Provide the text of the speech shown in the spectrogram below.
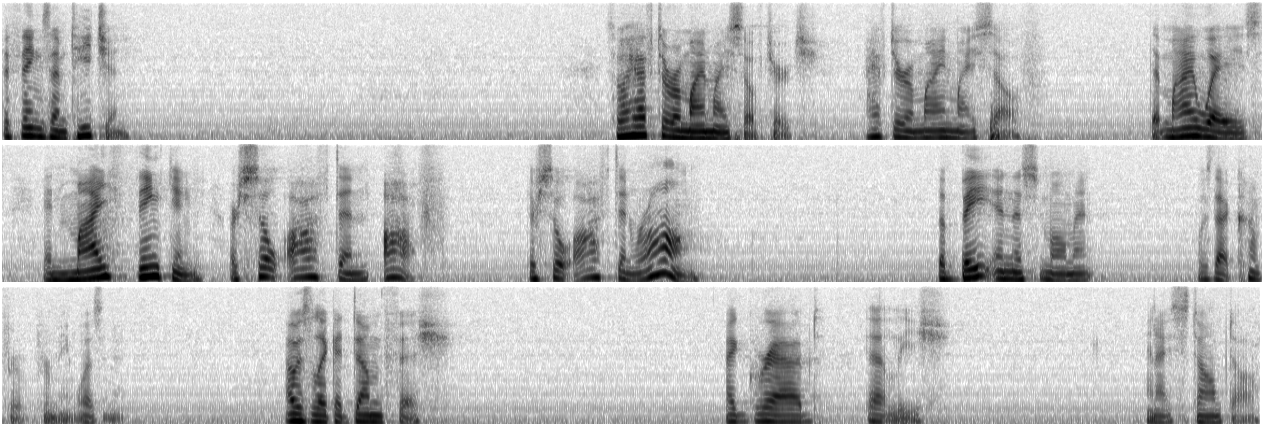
the things I'm teaching? So I have to remind myself, church, I have to remind myself that my ways and my thinking are so often off. They're so often wrong. The bait in this moment was that comfort for me, wasn't it? I was like a dumb fish. I grabbed that leash and I stomped off.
